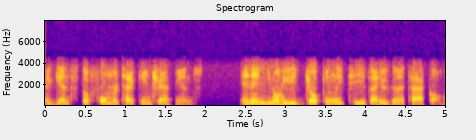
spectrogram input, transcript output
against the former tag team champions and then you know he jokingly teased that he was going to attack him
